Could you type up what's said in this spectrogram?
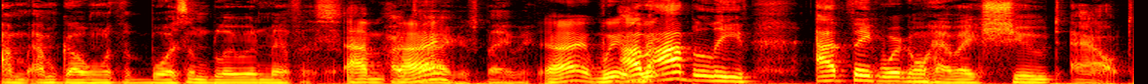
I'm I'm going with the boys in blue in Memphis. I'm- Our all right. Tigers, baby. All right, we, I, we- I believe. I think we're gonna have a shootout.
